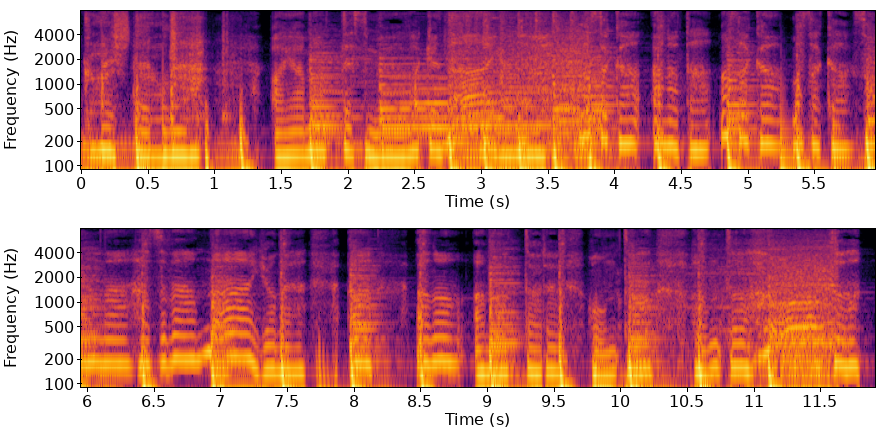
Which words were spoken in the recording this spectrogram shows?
返してよな。謝って済むわけないよねまさかあなたまさかまさかそんなはずはないよねああの甘ったる。ほんとほんと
